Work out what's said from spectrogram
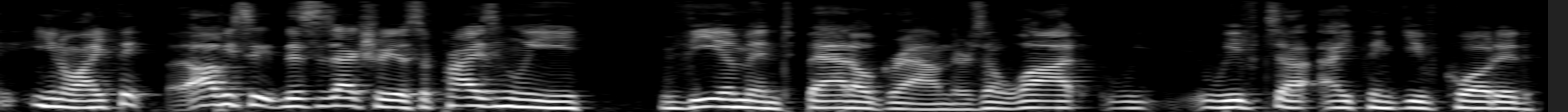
you know, I think obviously this is actually a surprisingly vehement battleground. There's a lot. We, we've. T- I think you've quoted.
